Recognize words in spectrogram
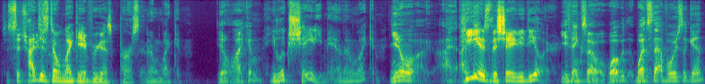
It's a situation. I just don't like Avery as a person. I don't like him. You don't like him? He looks shady, man. I don't like him. You know, I, I I he think- is the shady dealer. You think so? What? What's that voice again?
